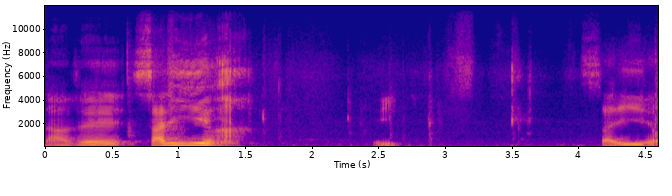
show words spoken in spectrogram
Laver, salir. Oui. Salir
